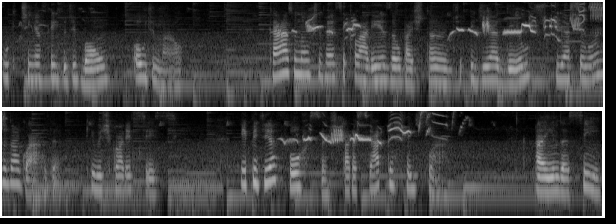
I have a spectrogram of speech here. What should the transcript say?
o que tinha feito de bom ou de mal. Caso não tivesse clareza o bastante, pedia a Deus e a seu anjo da guarda que o esclarecesse, e pedia forças para se aperfeiçoar. Ainda assim,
